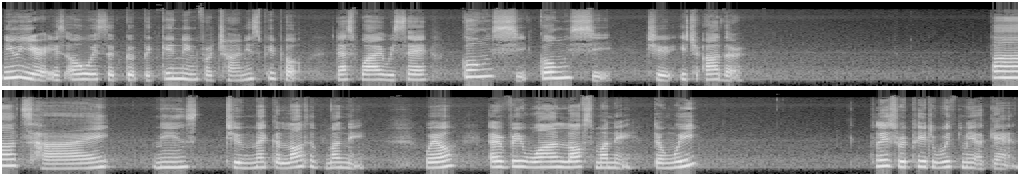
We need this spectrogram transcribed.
New Year is always a good beginning for Chinese people. That's why we say 恭喜恭喜 to each other. 发财 means to make a lot of money. Well, everyone loves money, don't we? Please repeat with me again.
